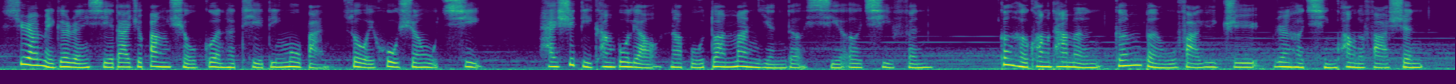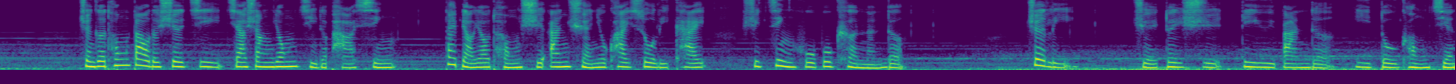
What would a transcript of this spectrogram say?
虽然每个人携带着棒球棍和铁钉木板作为护身武器，还是抵抗不了那不断蔓延的邪恶气氛。更何况他们根本无法预知任何情况的发生。整个通道的设计加上拥挤的爬行，代表要同时安全又快速离开是近乎不可能的。这里。绝对是地狱般的异度空间。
